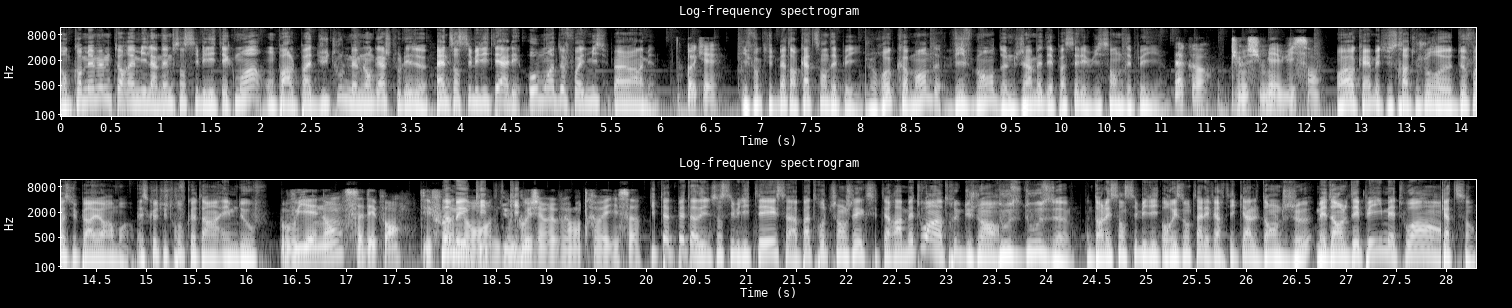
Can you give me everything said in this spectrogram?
Donc quand bien même t'aurais mis la même sensibilité que moi, on parle pas du tout le même langage tous les deux. T'as une sensibilité, elle est au moins deux fois et demi supérieure à la mienne. Ok. Il faut que tu te mettes en 400 DPI. Je recommande vivement de ne jamais dépasser les 800 DPI. Hein. D'accord. Je me suis mis à 800. Ouais, ok, mais tu seras toujours euh, deux fois supérieur à moi. Est-ce que tu trouves que t'as un aim de ouf? Oui et non, ça dépend. Des fois, non. du coup, j'aimerais vraiment travailler ça. Quitte à te mettre à une sensibilité, ça va pas trop te changer, etc. Mets-toi un truc du genre 12-12 dans les sensibilités horizontales et verticales dans le jeu. Mais dans le DPI, mets-toi en 400.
